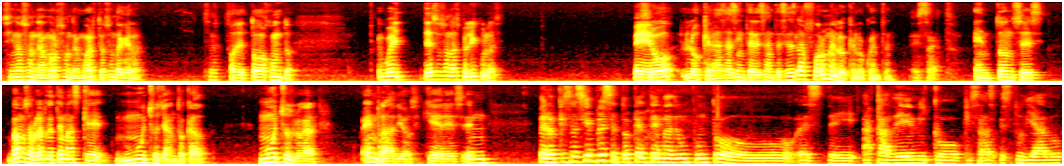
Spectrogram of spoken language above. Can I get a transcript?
si no son de amor, son de muerte o son de guerra exacto. o de todo junto. Güey, de eso son las películas. Pero lo que las hace interesantes es la forma en lo que lo cuentan. Exacto. Entonces, vamos a hablar de temas que muchos ya han tocado. Muchos lugares. En radio, si quieres, en Pero quizás siempre se toca el tema de un punto este académico, quizás estudiado,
